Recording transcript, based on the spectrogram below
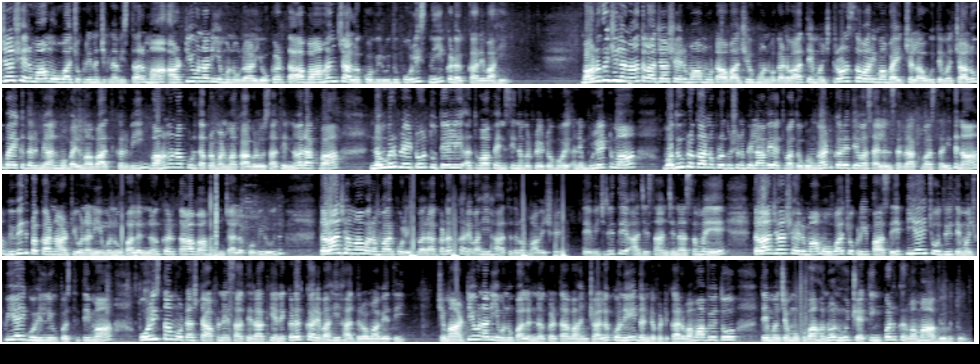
તળાજા શહેરમાં મહુવા ચોકડી નજીકના વિસ્તારમાં આરટીઓના નિયમોનો ઉલાળ્યો કરતા વાહન ચાલકો વિરુદ્ધ પોલીસની કડક કાર્યવાહી. ભાવનગર જિલ્લાના તળાજા શહેરમાં મોટા અવાજે હોર્ન વગાડવા તેમજ ત્રણ સવારીમાં બાઇક ચલાવવું તેમજ ચાલુ બાઇક દરમિયાન મોબાઈલમાં વાત કરવી, વાહનોના પૂરતા પ્રમાણમાં કાગળો સાથે ન રાખવા, નંબર પ્લેટો તૂટેલી અથવા ફેન્સી નંબર પ્લેટો હોય અને બુલેટમાં વધુ પ્રકારનું પ્રદૂષણ ફેલાવે અથવા તો ઘોંઘાટ કરે તેવા સાયલેન્સર રાખવા સહિતના વિવિધ પ્રકારના આરટીઓના નિયમોનું પાલન ન કરતા વાહન ચાલકો વિરુદ્ધ તળાજામાં વારંવાર પોલીસ દ્વારા કડક કાર્યવાહી હાથ ધરવામાં આવે છે. તેવી જ રીતે આજે સાંજના સમયે તળાજા શહેરમાં મહુવા ચોકડી પાસે પીઆઈ ચૌધરી તેમજ પીઆઈ ગોહિલની ઉપસ્થિતિમાં પોલીસના મોટા સ્ટાફને સાથે રાખી અને કડક કાર્યવાહી હાથ ધરવામાં આવી હતી. જેમાં આરટીઓના નિયમોનું પાલન ન કરતા વાહન ચાલકોને દંડ ફટકારવામાં આવ્યો હતો. તેમજ અમુક વાહનોનું ચેકિંગ પણ કરવામાં આવ્યું હતું.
